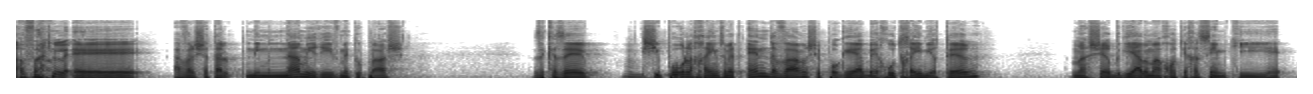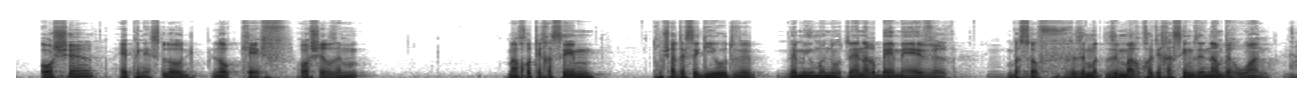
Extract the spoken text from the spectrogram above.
אבל אה, אבל כשאתה נמנע מריב מטופש, זה כזה שיפור לחיים, זאת אומרת, אין דבר שפוגע באיכות חיים יותר מאשר פגיעה במערכות יחסים, כי אושר הפינס, לא, לא כיף. אושר זה מערכות יחסים, תחושת הישגיות ו, ומיומנות, זה אין הרבה מעבר בסוף, וזה מערכות יחסים, זה נאמבר וואן. נכון.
